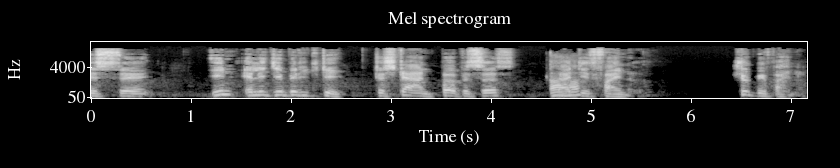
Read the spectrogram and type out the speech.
this uh, ineligibility to stand purposes, Uh-huh. that is final. Should be final.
